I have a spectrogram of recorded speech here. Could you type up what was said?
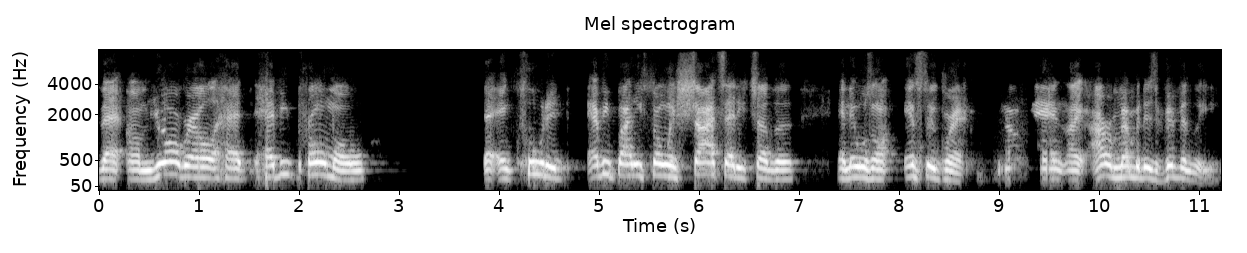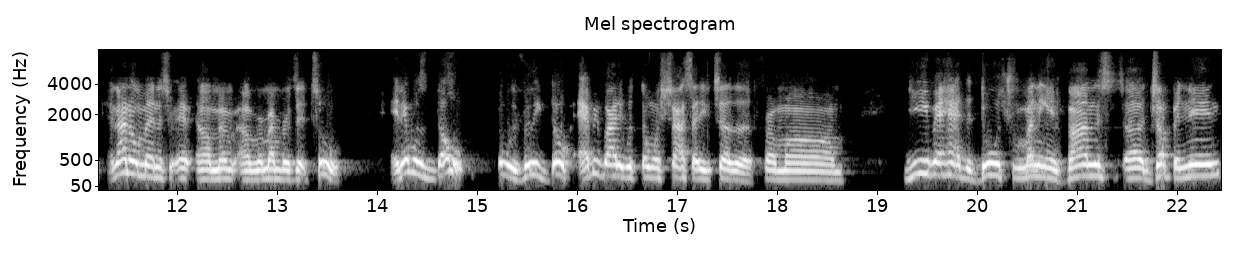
that um URL had heavy promo that included everybody throwing shots at each other and it was on Instagram. You know, and like I remember this vividly, and I know Menace uh, uh, remembers it too, and it was dope. It was really dope. Everybody was throwing shots at each other. From um, you even had the dudes from Money and Violence uh, jumping in.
